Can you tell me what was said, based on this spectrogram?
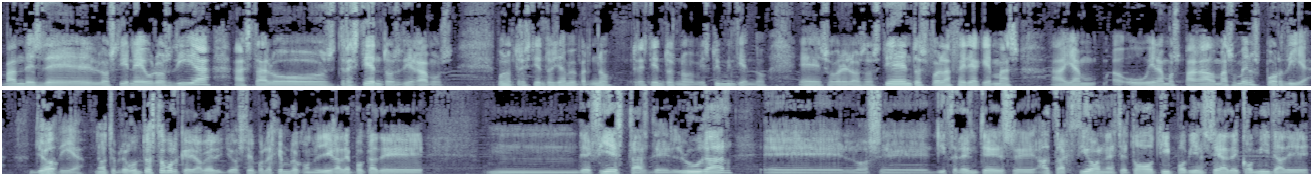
van desde los 100 euros día hasta los 300, digamos. Bueno, 300 ya me no, 300 no, estoy mintiendo. Eh, sobre los 200 fue la feria que más hayam- hubiéramos pagado, más o menos por día. Yo por día. no te pregunto esto porque, a ver, yo sé, por ejemplo, cuando llega la época de mm, de fiestas del lugar, eh, los eh, diferentes eh, atracciones de todo tipo, bien sea de comida, de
